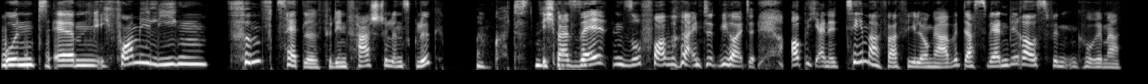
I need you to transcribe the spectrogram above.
Und ähm, vor mir liegen fünf Zettel für den Fahrstuhl ins Glück. Oh Gott, Ich war selten so vorbereitet wie heute. Ob ich eine Themaverfehlung habe, das werden wir rausfinden, Corinna.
